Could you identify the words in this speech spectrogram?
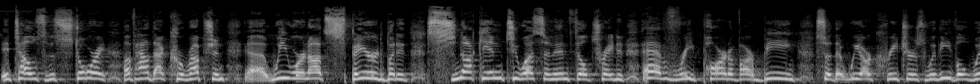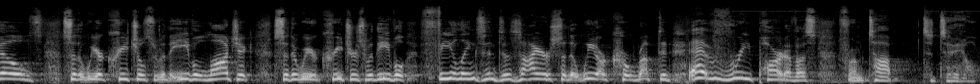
It tells the story of how that corruption, uh, we were not spared, but it snuck into us and infiltrated every part of our being so that we are creatures with evil wills, so that we are creatures with evil logic, so that we are creatures with evil feelings and desires, so that we are corrupted, every part of us from top to tail.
